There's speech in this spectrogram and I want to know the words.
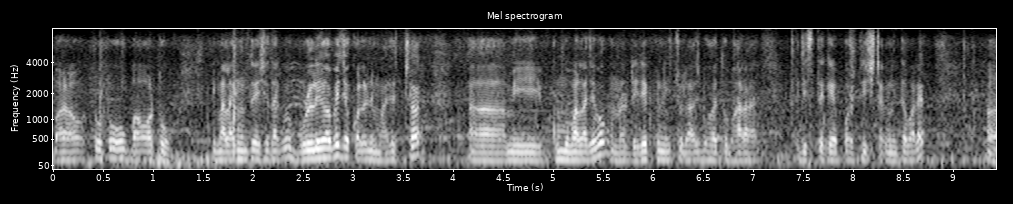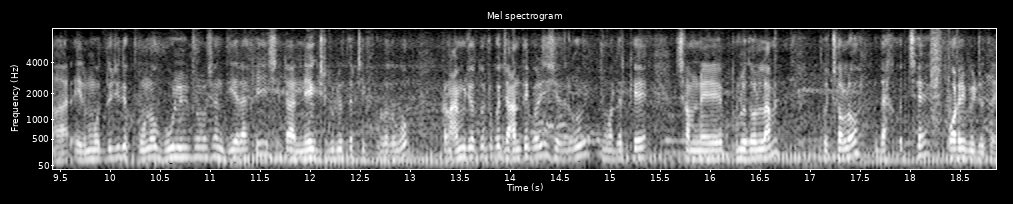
বা টোটো বা অটো এই মেলা কিন্তু এসে থাকবে। বললেই হবে যে কল্যাণী মাঝের চর আমি কুম্ভমেলা যাব, ওনারা ডিরেক্ট নিয়ে চলে আসব, হয়তো ভাড়া তিরিশ থেকে পঁয়ত্রিশ টাকা নিতে পারে। আর এর মধ্যে যদি কোনো ভুল ইনফরমেশন দিয়ে রাখি, সেটা নেক্সট ভিডিওতে ঠিক করে দেবো। কারণ আমি যতটুকু জানতে পারি সেটুকুই তোমাদেরকে সামনে তুলে ধরলাম। তো চলো, দেখা হচ্ছে পরের ভিডিওতে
